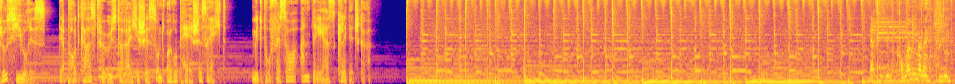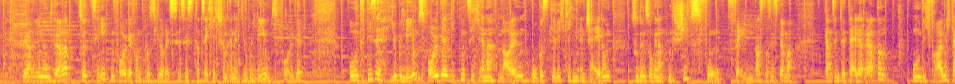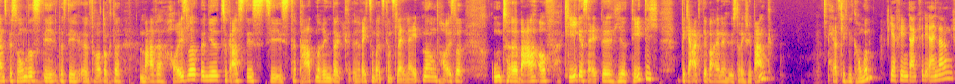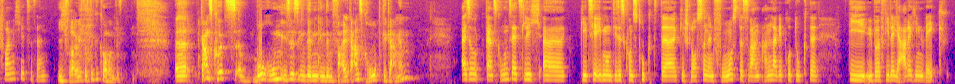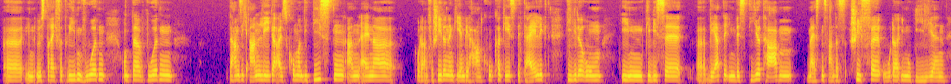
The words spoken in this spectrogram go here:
Plus Juris, der Podcast für österreichisches und europäisches Recht. Mit Professor Andreas Kletetschka. Herzlich willkommen, meine lieben Hörerinnen und Hörer, zur zehnten Folge von Plus Juris. Es ist tatsächlich schon eine Jubiläumsfolge. Und diese Jubiläumsfolge widmet sich einer neuen oberstgerichtlichen Entscheidung zu den sogenannten Schiffsfondsfällen. Was das ist, werden wir ganz im Detail erörtern. Und ich freue mich ganz besonders, die, dass die äh, Frau Dr. Mara Häusler bei mir zu Gast ist. Sie ist Partnerin der Rechtsanwaltskanzlei Leitner und Häusler und äh, war auf Klägerseite hier tätig. Beklagte war eine österreichische Bank. Herzlich willkommen. Ja, vielen Dank für die Einladung. Ich freue mich hier zu sein. Ich freue mich, dass du gekommen bist. Äh, ganz kurz, worum ist es in dem, in dem Fall ganz grob gegangen? Also ganz grundsätzlich äh, geht es hier eben um dieses Konstrukt der geschlossenen Fonds. Das waren Anlageprodukte, die über viele Jahre hinweg äh, in Österreich vertrieben wurden. Und da wurden, da haben sich Anleger als Kommanditisten an einer oder an verschiedenen GmbH und Co. KGs beteiligt, die wiederum in gewisse äh, Werte investiert haben. Meistens waren das Schiffe oder Immobilien,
